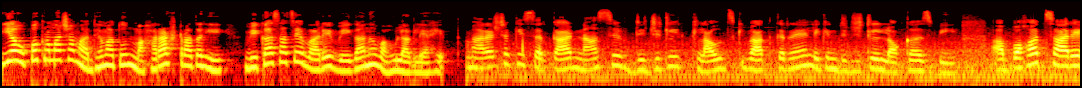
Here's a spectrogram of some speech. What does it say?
या उपक्रमाच्या माध्यमातून महाराष्ट्रातही विकासाचे वारे वेगानं वाहू लागले आहेत. महाराष्ट्र की सरकार ना सिर्फ डिजिटल क्लाउड्स की बात कर रहे हैं लेकिन डिजिटल लॉकर्स भी। बहुत सारे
